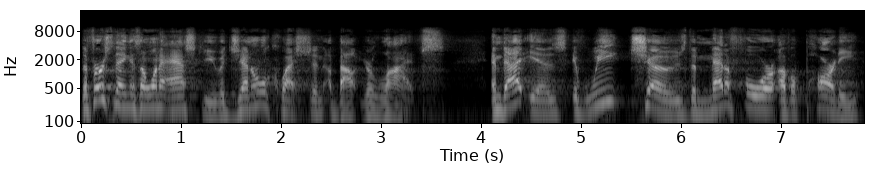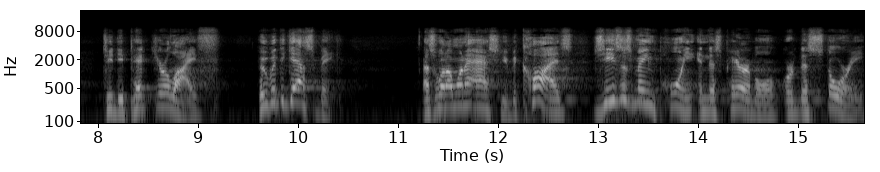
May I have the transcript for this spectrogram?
The first thing is I want to ask you a general question about your lives. And that is, if we chose the metaphor of a party to depict your life, who would the guest be? That's what I want to ask you because Jesus' main point in this parable or this story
